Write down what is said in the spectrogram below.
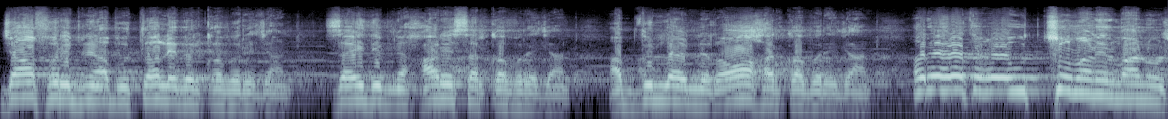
জাফর ইবনে আবু তালেবের কবরে যান। জাইদ ইবনে হারেসার কবরে যান, আবদুল্লাহ ইবনে রাহার কবরে যান। আরে, এরা তো বড় উচ্চ মানের মানুষ।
